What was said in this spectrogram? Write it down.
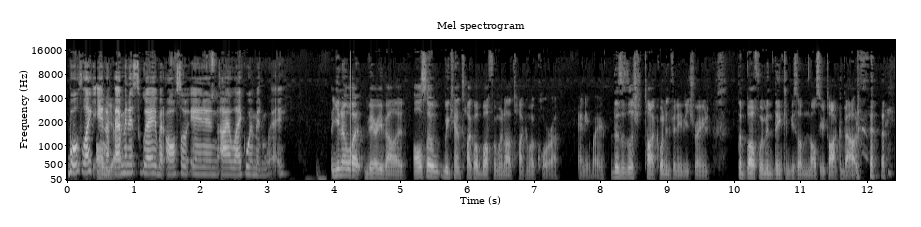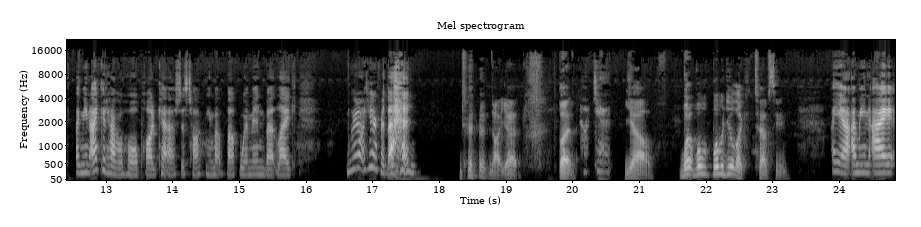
both like in Oh, a yeah. feminist way, but also in an I like women way. You know what? Very valid. Also, we can't talk about buff women without talking about Korra. Anyway, this is a talk about Infinity Train. The buff women thing can be something else you talk about. I mean, I could have a whole podcast just talking about buff women, but like, we're not here for that. Not yet, but Not yet. yeah. What, what what would you like to have seen? Uh, Yeah, I mean, I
